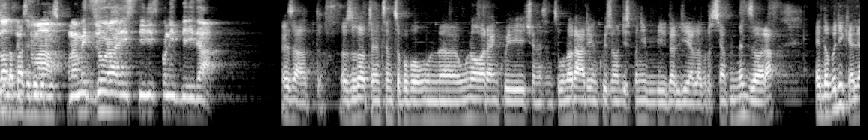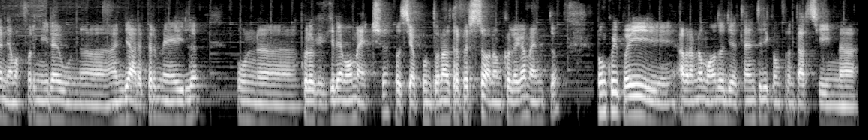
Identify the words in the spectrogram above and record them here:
slot, base insomma, delle... una mezz'ora di, di, disponibilità. Esatto, lo slot nel senso proprio un, un'ora in cui, cioè nel senso un orario in cui sono disponibili da lì alla prossima mezz'ora e dopodiché li andiamo a fornire un, a inviare per mail un, quello che chiediamo match, ossia appunto un'altra persona, un collegamento con cui poi avranno modo direttamente di confrontarsi in,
